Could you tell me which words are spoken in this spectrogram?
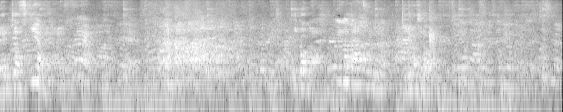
めっちゃ好きやね行こうか。行こうか。次行きましょう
